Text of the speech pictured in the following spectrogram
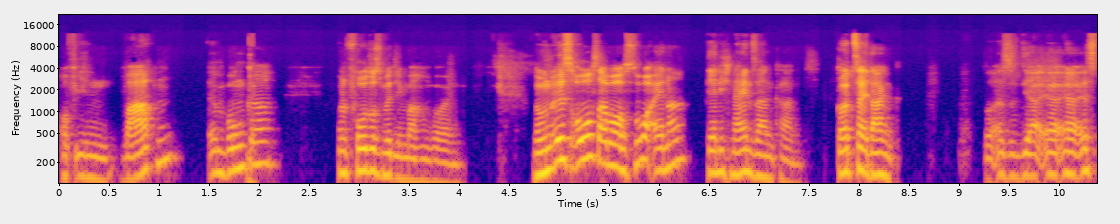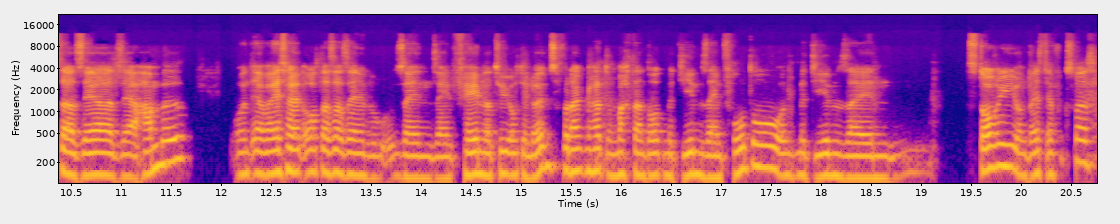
auf ihn warten im Bunker und Fotos mit ihm machen wollen. Nun ist Urs aber auch so einer, der nicht Nein sagen kann. Gott sei Dank. So, Also der, er, er ist da sehr, sehr humble und er weiß halt auch, dass er seine, sein, sein Fame natürlich auch den Leuten zu verdanken hat und macht dann dort mit jedem sein Foto und mit jedem sein Story und weiß der Fuchs was.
